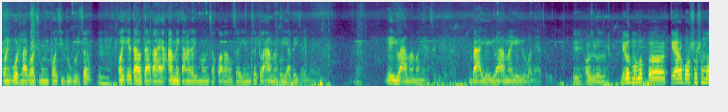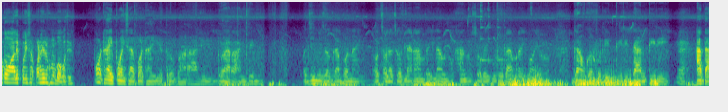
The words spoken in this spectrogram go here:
कहीँ गोठला गर्छु उहीँ पछि दुगुर्छ कहीँ यताउता आयो आमै कहाँ गई मन छ कराउँछ हिँड्छ त्यो आमाको यादै छैन। यहाँ। हो आमा भनेको छ बा यही हो आमा यही हो भनेको छ। ए हजुर हजुर। विगत मतलब एघार वर्षसम्म त उहाँले पैसा पठाइराख्नु भएको थियो। पठाइ पैसा पठाइ यत्रो घर हालिन् द्वार हालिदिनु। जिम्मी जग्गा बनाइ अब छोराछोरीलाई राम्रै लाउनु खानु सबै कुरो राम्रै भयो। गाउँघरको ऋणतिरी दानतिरी आधा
